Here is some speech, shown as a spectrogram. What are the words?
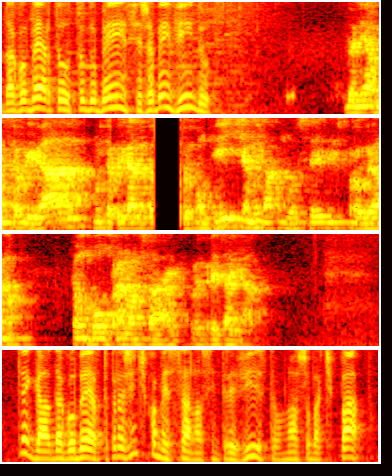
Dagoberto, tudo bem? Seja bem-vindo. Daniel, muito obrigado. Muito obrigado pelo convite. É muito estar com vocês nesse programa tão bom para a nossa área, para o empresariado. Legal, Dagoberto. Para a gente começar a nossa entrevista, o nosso bate-papo,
